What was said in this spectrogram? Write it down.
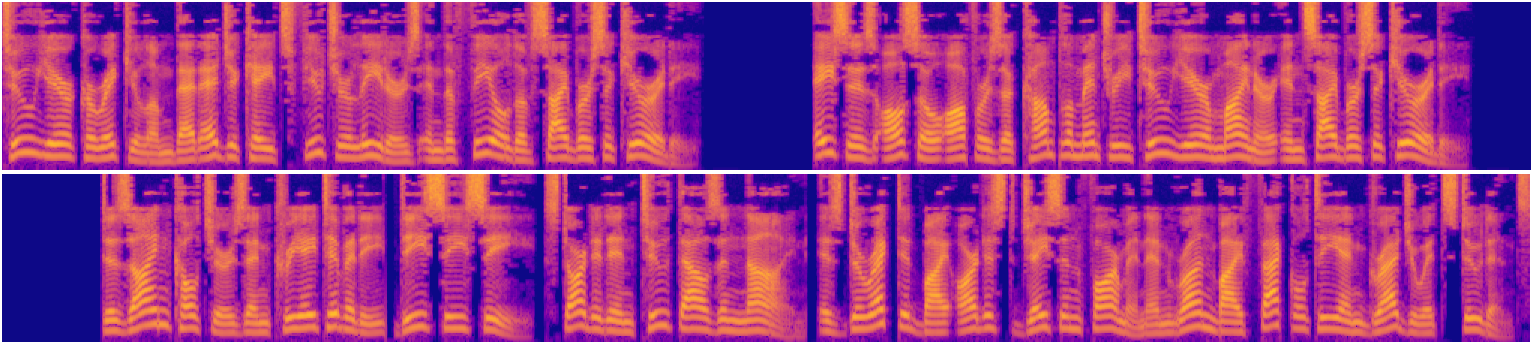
two-year curriculum that educates future leaders in the field of cybersecurity. ACES also offers a complimentary two-year minor in cybersecurity. Design Cultures and Creativity DCC, started in 2009, is directed by artist Jason Farman and run by faculty and graduate students.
